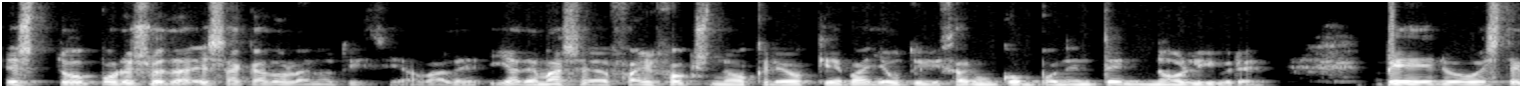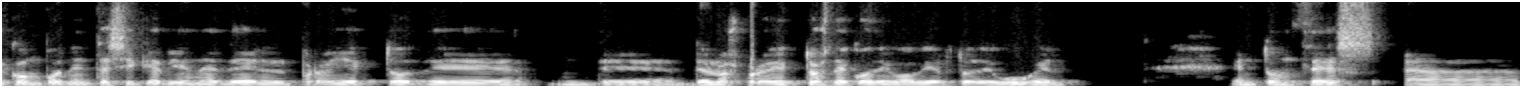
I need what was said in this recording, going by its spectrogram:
Esto, por eso he sacado la noticia, ¿vale? Y además eh, Firefox no creo que vaya a utilizar un componente no libre. Pero este componente sí que viene del proyecto de, los proyectos de código abierto de Google. Entonces, ah,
